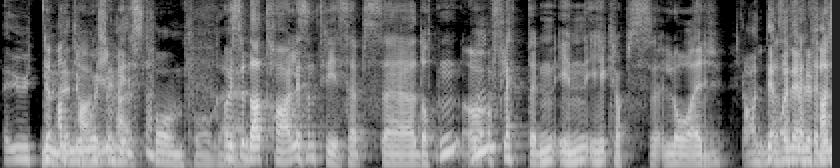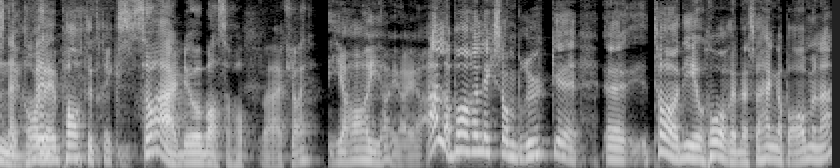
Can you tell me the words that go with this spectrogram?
uten noe som helst form for Og hvis du eh, da tar liksom tricepsdotten og, og fletter den inn i kroppslår, ja, det, altså Og det blir fast. Og det er partytriks. så er det jo basehopp eh, klar. Ja, ja, ja, ja. Eller bare liksom bruke uh, Ta de hårene som henger på armene,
